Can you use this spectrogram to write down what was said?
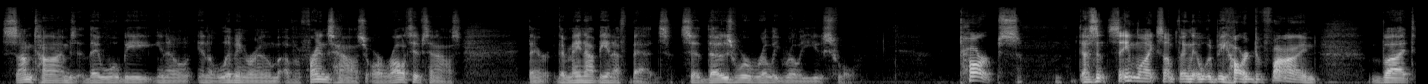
Sometimes they will be, you know, in a living room of a friend's house or a relative's house. There, there may not be enough beds. So those were really, really useful tarps. Doesn't seem like something that would be hard to find, but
